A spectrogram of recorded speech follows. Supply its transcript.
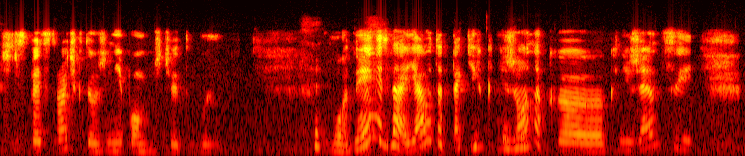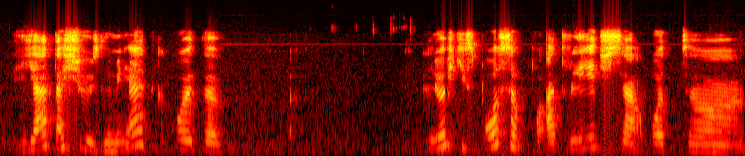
через пять строчек ты уже не помнишь, что это было. Вот. Но я не знаю, я вот от таких книжонок, э, книженцей, я тащусь. Для меня это какой-то легкий способ отвлечься от э,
